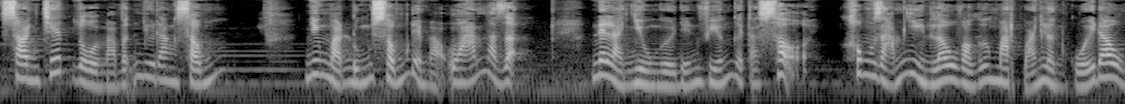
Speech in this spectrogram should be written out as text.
sao anh chết rồi mà vẫn như đang sống? Nhưng mà đúng sống để mà oán mà giận. Nên là nhiều người đến viếng người ta sợ, không dám nhìn lâu vào gương mặt của anh lần cuối đâu.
